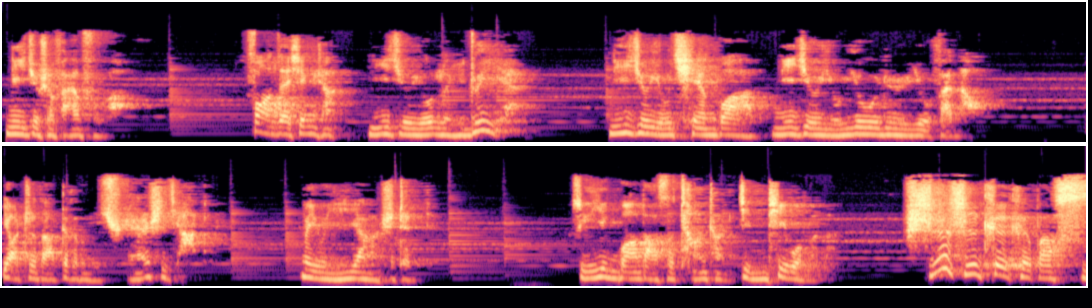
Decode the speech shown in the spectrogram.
你就是凡夫啊！放在心上，你就有累赘呀，你就有牵挂，你就有忧虑，有烦恼。要知道，这个东西全是假的，没有一样是真的。所以，印光大师常常警惕我们了，时时刻刻把死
